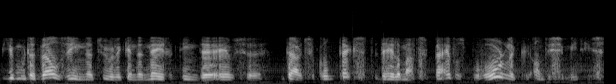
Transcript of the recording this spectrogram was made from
je moet dat wel zien natuurlijk in de 19e eeuwse Duitse context. De hele maatschappij was behoorlijk antisemitisch.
